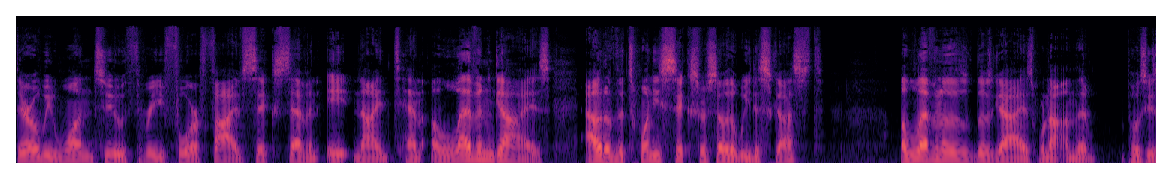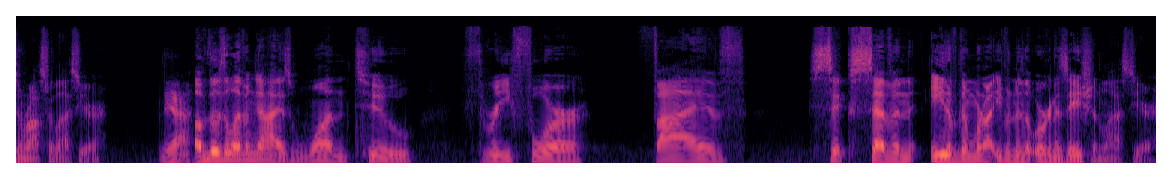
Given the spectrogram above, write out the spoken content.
There will be one, two, three, four, five, six, seven, eight, nine, ten, eleven guys out of the 26 or so that we discussed. 11 of those, those guys were not on the postseason roster last year. yeah. Of those 11 guys, one, two, three, four, five, six, seven, eight of them were not even in the organization last year.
